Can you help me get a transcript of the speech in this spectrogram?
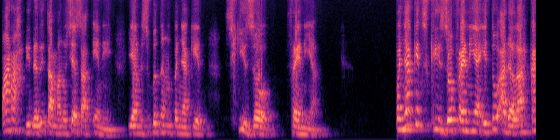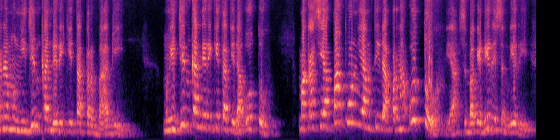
parah diderita manusia saat ini yang disebut dengan penyakit skizofrenia. Penyakit skizofrenia itu adalah karena mengizinkan diri kita terbagi, mengizinkan diri kita tidak utuh, maka siapa pun yang tidak pernah utuh ya sebagai diri sendiri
